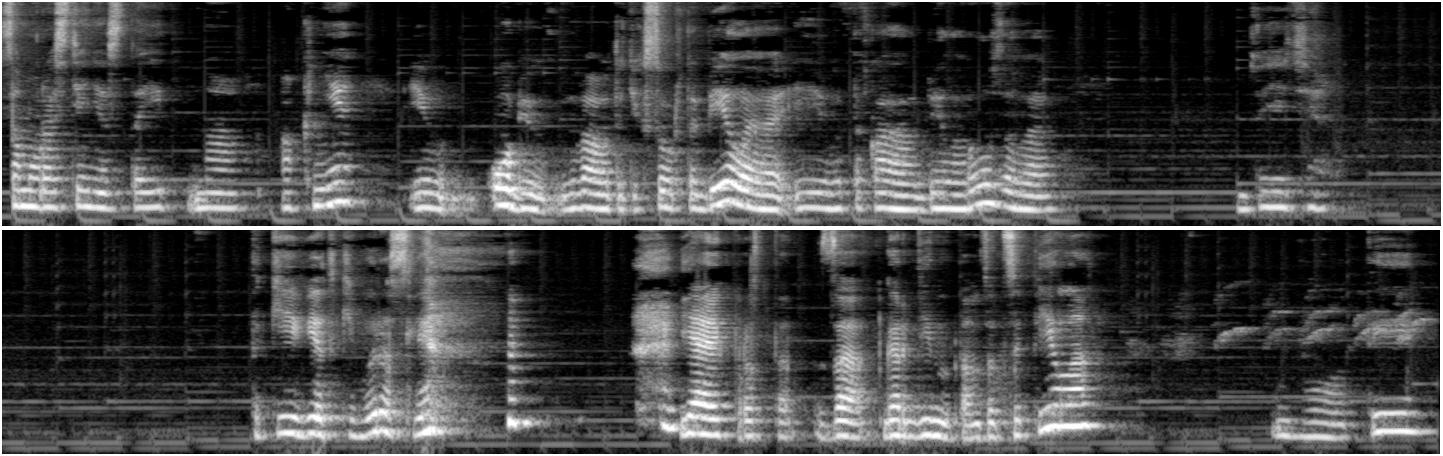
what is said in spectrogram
само растение стоит на окне. И обе, два вот этих сорта белая и вот такая бело-розовая. Вот видите, такие ветки выросли. Я их просто за гордину там зацепила. Вот. И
